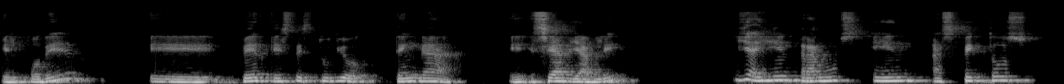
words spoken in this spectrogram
el poder ver que este estudio tenga, sea viable, y ahí entramos en aspectos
